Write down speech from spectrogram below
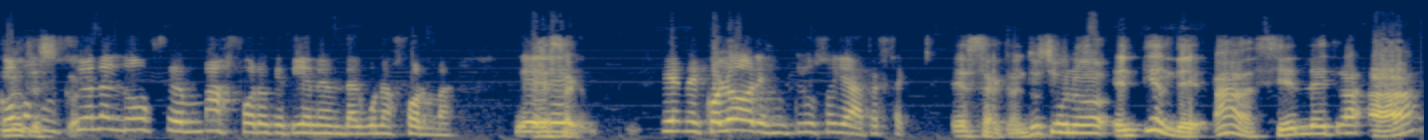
¿Cómo funciona el nuevo semáforo que tienen de alguna forma? Eh, tiene colores incluso ya, perfecto. Exacto. Entonces uno entiende, ah, si es letra A,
